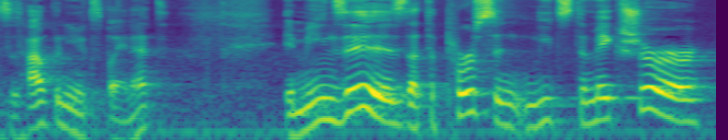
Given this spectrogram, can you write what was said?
says, how can you explain it? It means is that the person needs to make sure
